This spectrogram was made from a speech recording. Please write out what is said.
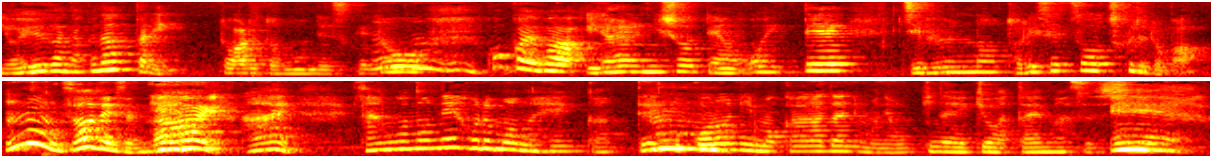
余裕がなくなったりとあると思うんですけど、うんうんうん、今回はイライラに焦点を置いて自分の取説を作るとか。うんそうですね。はい、はい。産後のねホルモンの変化って心にも体にもね大きな影響を与えますし、えー、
